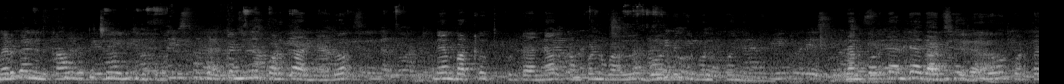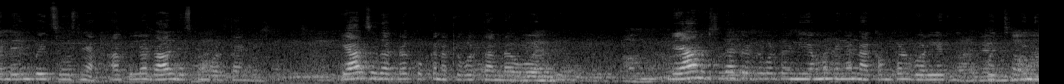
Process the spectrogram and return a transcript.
మెడగా నేను కాలు పెట్టి చేయనికి ఒక్క నీళ్ళు కొడతా అన్నాడు. నేను బట్టలు ఉతుక్కుంటాను. నాకు కంపౌండ్ వాళ్ళ బోర్ దగ్గర కొనుక్కొని నన్ను కొడతా అంటే అది అరిసేది ఎవరు కొడతాండి అని పోయి చూసిన. ఆ పిల్ల రాళ్ళు తీసుకొని కొడతాండి యాడ సుధాకర్ కుక్కను అట్లా కొడతాండావు అని. యాడ సుధాకర్ అట్లు కొడతాను నీ అమ్మ నా కంపౌండ్ గొడవలేక నీ కుక్క వచ్చింది. నీ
